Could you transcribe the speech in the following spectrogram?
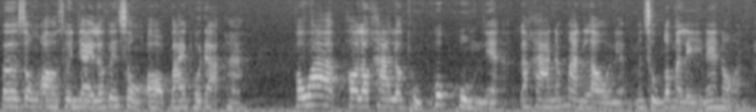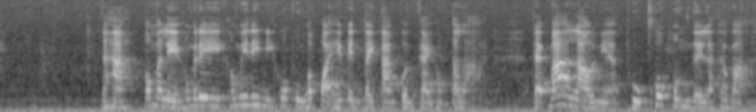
เออส่งออกส่วนใหญ่แล้วเป็นส่งออกบายโปรดักค่ะเพราะว่าพอราคาเราถูกควบคุมเนี่ยราคาน้ำมันเราเนี่ยมันสูงกว่ามาเลแน่นอน นะคะเพราะมาเลเขาไม่ได้เขาไม่ได้มีควบคุมเขาปล่อยให้เป็นไปตามกลไกของตลาด แต่บ้านเราเนี่ยถูกควบคุมโดยรัฐบาล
